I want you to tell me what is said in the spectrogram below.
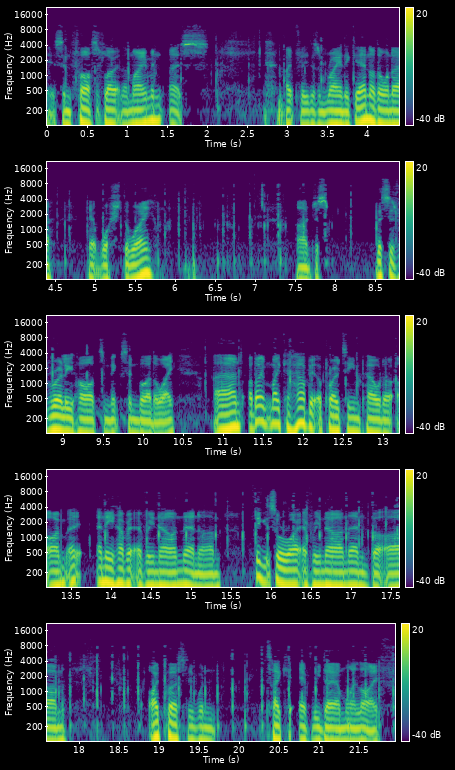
It's in fast flow at the moment. It's hopefully it doesn't rain again. I don't want to get washed away. Uh, just this is really hard to mix in, by the way and I don't make a habit of protein powder. I'm any have it every now and then. Um, I think it's all right every now and then, but um, I personally wouldn't take it every day of my life.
